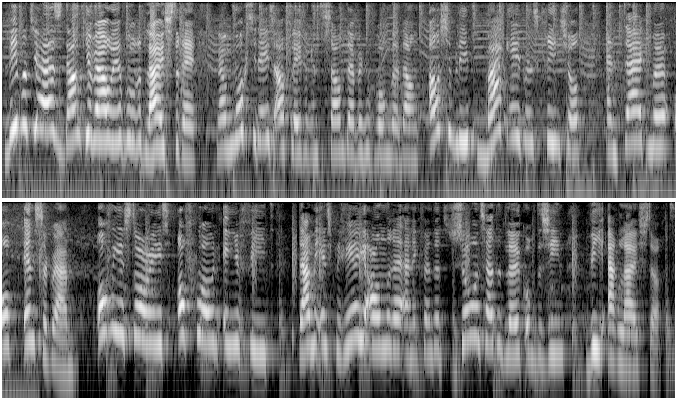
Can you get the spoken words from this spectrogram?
Lievertjes, dankjewel weer voor het luisteren. Nou, mocht je deze aflevering interessant hebben gevonden, dan alsjeblieft maak even een screenshot en tag me op Instagram. Of in je stories, of gewoon in je feed. Daarmee inspireer je anderen en ik vind het zo ontzettend leuk om te zien wie er luistert.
